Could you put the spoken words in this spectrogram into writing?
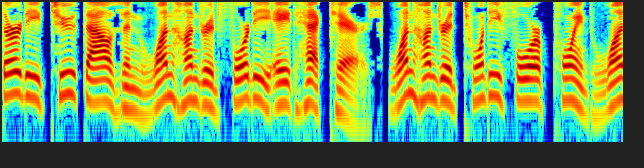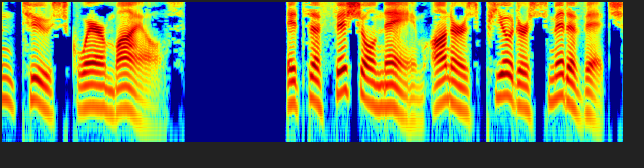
32,148 hectares 124.12 square miles. Its official name honors Pyotr Smidovich,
